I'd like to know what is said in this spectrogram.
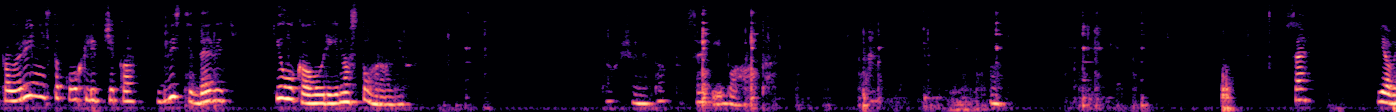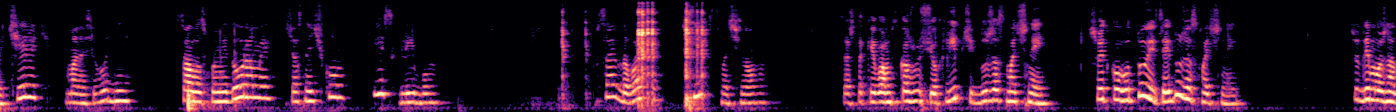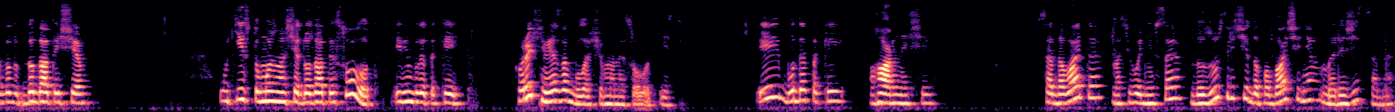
Калорійність такого хлібчика 209 кілокалорій на 100 грамів. Так що не так, то це і багато. О. Все. Я вечерять. У мене сьогодні сало з помідорами, часничком і з хлібом. Все, давайте. Всім смачного. Все ж таки вам скажу, що хлібчик дуже смачний. Швидко готується і дуже смачний. Сюди можна додати ще у тісто можна ще додати солод, і він буде такий коричневий. Я забула, що в мене солод є. І буде такий гарний ще. Все, давайте. На сьогодні все. До зустрічі, до побачення. Бережіть себе.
